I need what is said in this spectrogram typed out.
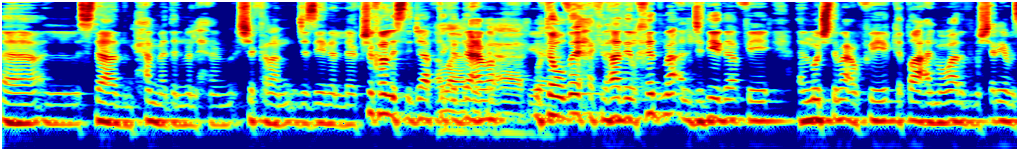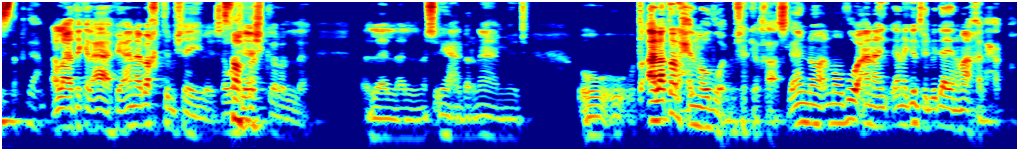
الأستاذ محمد الملحم شكرا جزيلا لك. شكرا لاستجابتك الدعوة وتوضيحك لهذه الخدمة الجديدة في المجتمع وفي قطاع الموارد البشرية والاستخدام الله يعطيك العافية. أنا بختم شيء بس. أول شيء أشكر المسؤولين عن البرنامج. وعلى طرح الموضوع بشكل خاص لأنه الموضوع أنا أنا قلت في البداية انه ما أخذ حقه.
